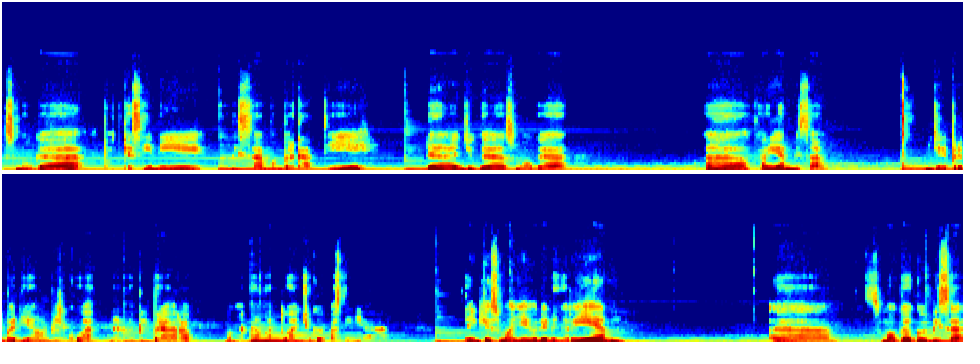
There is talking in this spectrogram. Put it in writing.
semoga podcast ini bisa memberkati dan juga semoga uh, kalian bisa menjadi pribadi yang lebih kuat dan lebih berharap mengandalkan Tuhan juga pastinya. Thank you semuanya yang udah dengerin. Uh, semoga gue bisa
